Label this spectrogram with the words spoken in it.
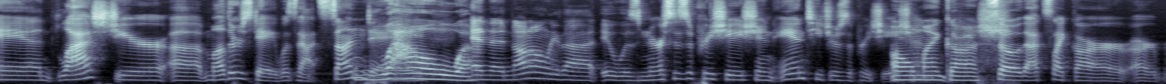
And last year, uh, Mother's Day was that Sunday. Wow. And then not only that, it was Nurses Appreciation and Teachers Appreciation. oh my gosh. So that's like our our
